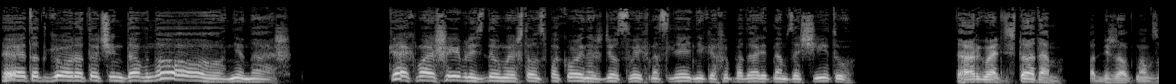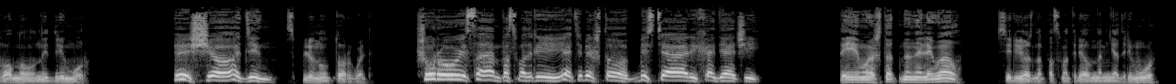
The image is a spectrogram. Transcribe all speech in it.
«Этот город очень давно не наш. Как мы ошиблись, думая, что он спокойно ждет своих наследников и подарит нам защиту. «Торгвальд, что там?» — подбежал к нам взволнованный Дремур. «Еще один!» — сплюнул Торгвальд. «Шуруй сам, посмотри, я тебе что, бестиарий ходячий!» «Ты ему что-то наливал?» — серьезно посмотрел на меня Дремур,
